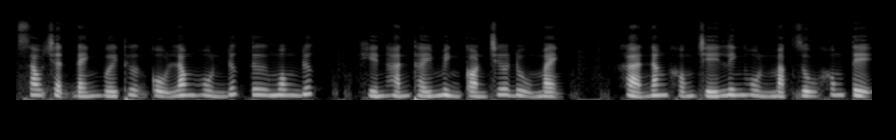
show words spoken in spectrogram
Sau trận đánh với Thượng Cổ Long Hồn Đức Tư Mông Đức, khiến hắn thấy mình còn chưa đủ mạnh. Khả năng khống chế linh hồn mặc dù không tệ,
